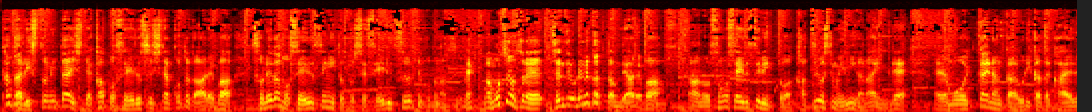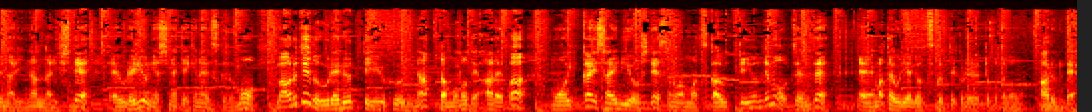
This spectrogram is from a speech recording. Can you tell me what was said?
ただリストに対して過去セールスしたことがあれば、それがもうセールスユニットとして成立するってことなんですよね。まあ、もちろんそれ全然売れなかったんであれば、あの、そのセールスユニットは活用しても意味がないんで、ええー、もう一回なんか売り方変えるなりなんなりして、えー、売れるようにはしなきゃいけないですけども、まあ、ある程度売れるっていう風になったものであれば、もう一回再利用してそのまま使うっていうんでも全然、えー、また売り上げを作ってくれるってことがあるんで、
